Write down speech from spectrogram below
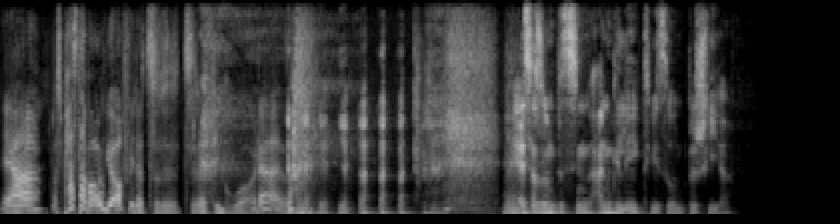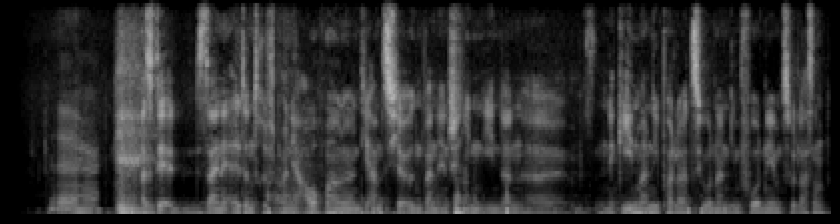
Ja, das passt aber irgendwie auch wieder zu, zu der Figur, oder? Also. ja. Er ist ja so ein bisschen angelegt wie so ein Beschir. Also der, seine Eltern trifft man ja auch mal und die haben sich ja irgendwann entschieden, ihn dann äh, eine Genmanipulation an ihm vornehmen zu lassen.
